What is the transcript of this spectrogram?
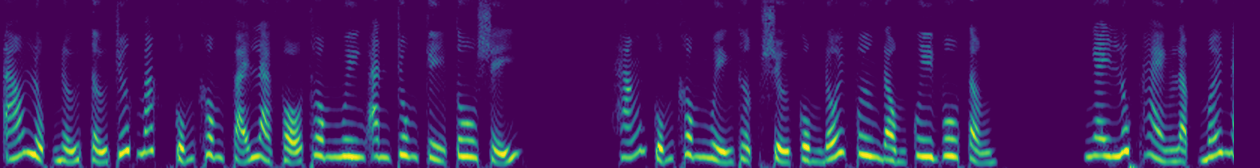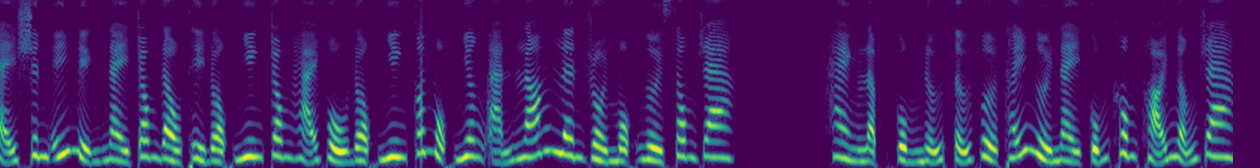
Áo lục nữ tử trước mắt cũng không phải là phổ thông nguyên anh trung kỳ tu sĩ. Hắn cũng không nguyện thực sự cùng đối phương đồng quy vu tận. Ngay lúc Hàng Lập mới nảy sinh ý niệm này trong đầu thì đột nhiên trong hải vụ đột nhiên có một nhân ảnh lón lên rồi một người xông ra. Hàng Lập cùng nữ tử vừa thấy người này cũng không khỏi ngẩn ra.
